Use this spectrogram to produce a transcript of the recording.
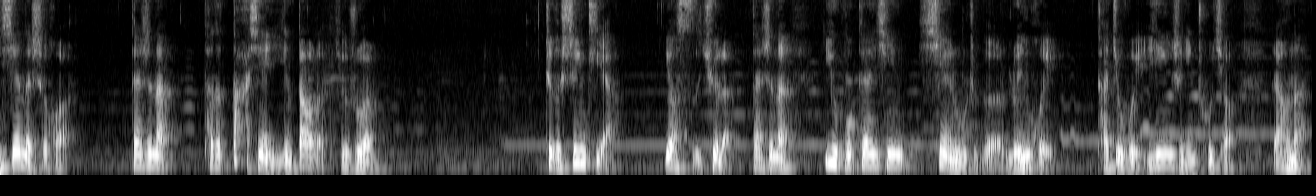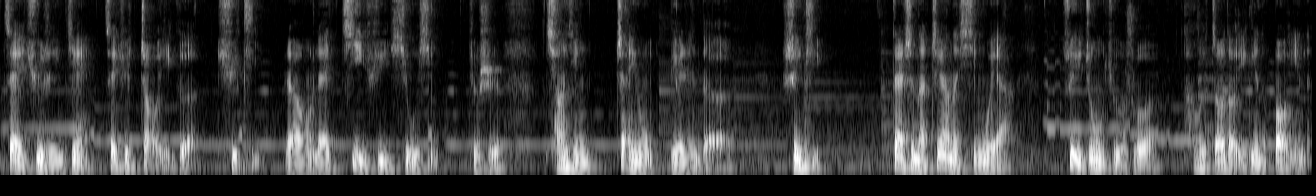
仙的时候啊，但是呢他的大限已经到了，就是说这个身体啊要死去了，但是呢又不甘心陷入这个轮回，他就会阴神出窍，然后呢再去人间再去找一个躯体，然后来继续修行，就是强行占用别人的身体。但是呢，这样的行为啊，最终就是说他会遭到一定的报应的。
